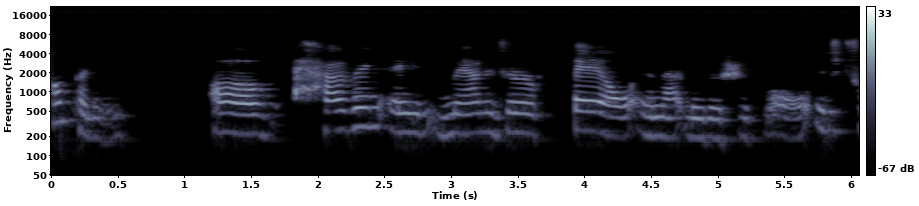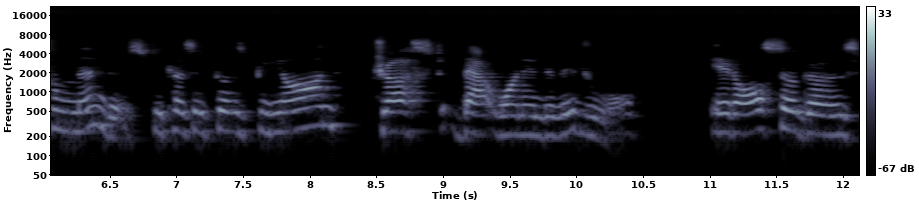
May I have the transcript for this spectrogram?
company of having a manager fail in that leadership role is tremendous because it goes beyond just that one individual. It also goes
